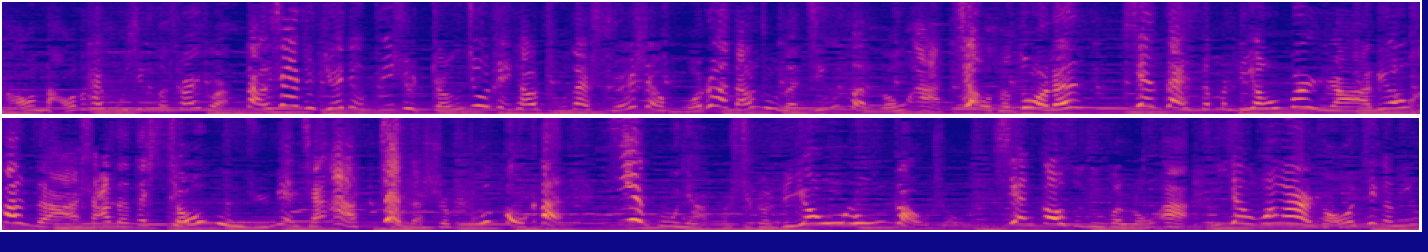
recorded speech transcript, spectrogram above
好、脑子还不行的帅哥，当下就决定必须拯救这条处在水深火热当中的金粉龙啊，教他做人。现在什么撩妹儿啊、撩汉子啊啥的，在小公举面前啊，真的是不够看。这姑娘可是个撩龙高手。先告诉金粉龙啊，你叫王二狗，这个名字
